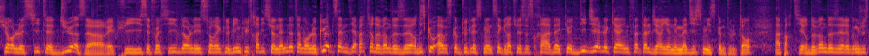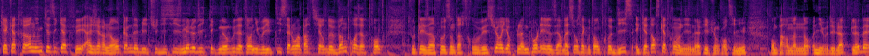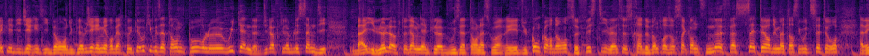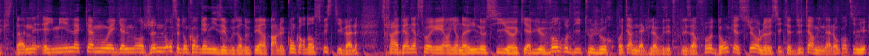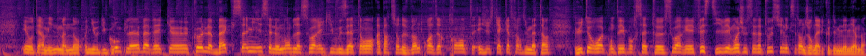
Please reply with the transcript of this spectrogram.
sur le site du hasard. Et puis cette fois-ci dans les soirées clubbing plus traditionnelles, notamment le club samedi à partir de 22h, Disco House comme toutes les semaines, c'est gratuit, ce sera avec DJ Lekine, Fatal Dirian et Maggie Smith comme tout le temps. À partir de 22h et donc jusqu'à 4h, Ninkasi Café à Gerland, comme d'habitude, ici Mélodique Techno vous attend au niveau du petit salon à partir de 23h30. Toutes les infos sont à retrouver sur Your Plan pour les réservations, ça coûte entre 10 et 14,99. Et puis on continue, on part maintenant au niveau du Love Club avec les DJ résidents du club Jérémy, Roberto et Théo qui vous attendent pour le week-end du Love Club le samedi. Bye, le Loft Terminal Club vous attend la soirée du Concordance Festival. Ce sera de 23h59 à 7h du matin, ça coûte 7 euros avec Stan, Emile, Camus également. Jeune c'est donc organisé, vous en doutez, hein, par le Concordance Festival. Ce sera la dernière soirée, hein. il y en a une aussi euh, qui a lieu vendredi toujours au Terminal Club. Vous avez toutes les infos donc sur le site du Terminal. On continue et on termine maintenant au niveau du Group Club avec euh, Call Back Samy. C'est le nom de la soirée qui vous attend à partir de 23h30 et jusqu'à 4h du matin. 8 euros à compter pour cette soirée festive et moi je vous souhaite à tous une excellente journée à l'écoute de Millennium.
